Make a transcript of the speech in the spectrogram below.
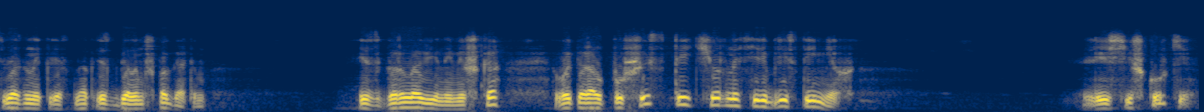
связанный крест-накрест белым шпагатом. Из горловины мешка выпирал пушистый черно-серебристый мех. Лисьи шкурки —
